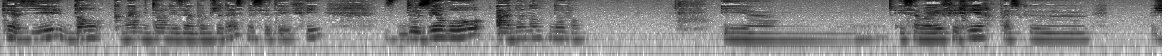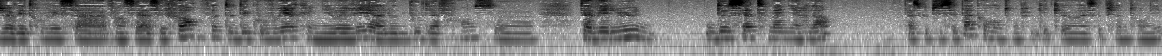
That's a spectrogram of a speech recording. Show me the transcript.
casier, dans, quand même dans les albums jeunesse, mais c'était écrit de 0 à 99 ans. Et, et ça m'avait fait rire parce que j'avais trouvé ça. Enfin, c'est assez fort en fait de découvrir qu'une librairie à l'autre bout de la France euh, t'avait lu de cette manière-là. Parce que tu sais pas comment ton public euh, réceptionne ton livre.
